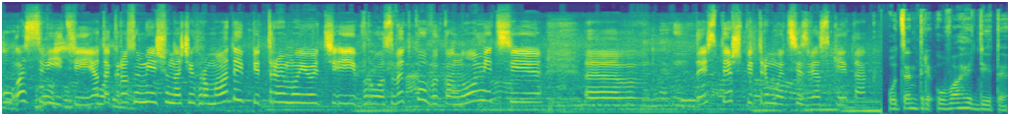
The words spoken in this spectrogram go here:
у освіті. Я так розумію, що наші громади підтримують і в розвитку, в економіці, е, десь теж підтримують ці зв'язки. Так. У центрі уваги діти,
